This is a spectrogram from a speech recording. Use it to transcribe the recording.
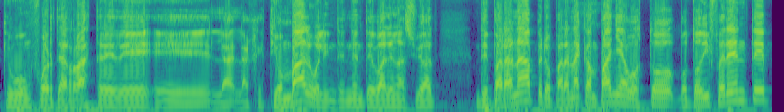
que hubo un fuerte arrastre de eh, la, gestión Val o el intendente Val en la ciudad de Paraná, pero Paraná Campaña votó, votó diferente.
